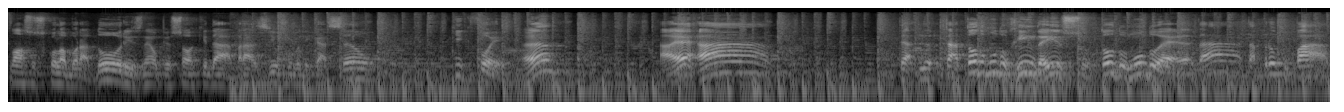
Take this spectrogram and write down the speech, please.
nossos colaboradores, né? O pessoal aqui da Brasil Comunicação. O que, que foi? Hã? Ah, é? Ah, Tá, tá, todo mundo rindo, é isso? Todo mundo é, tá, tá preocupado.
